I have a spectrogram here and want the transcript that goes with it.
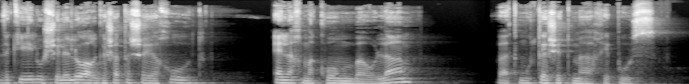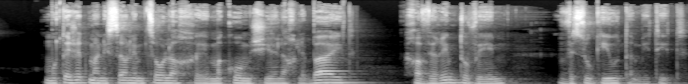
וכאילו שללא הרגשת השייכות, אין לך מקום בעולם, ואת מותשת מהחיפוש. מותשת מהניסיון למצוא לך אה, מקום שיהיה לך לבית, חברים טובים וזוגיות אמיתית.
